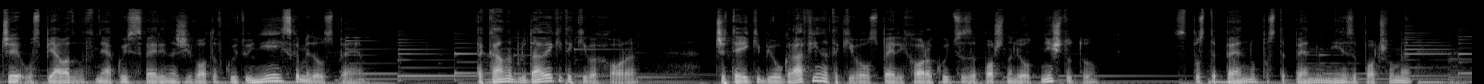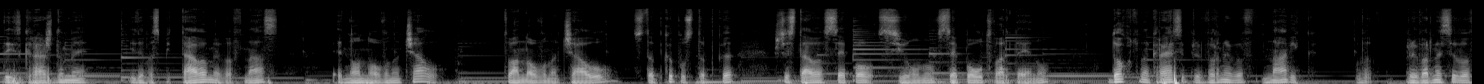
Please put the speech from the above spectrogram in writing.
че успяват в някои сфери на живота, в които и ние искаме да успеем. Така, наблюдавайки такива хора, четейки биографии на такива успели хора, които са започнали от нищото, постепенно, постепенно ние започваме да изграждаме и да възпитаваме в нас едно ново начало. Това ново начало, стъпка по стъпка, ще става все по-силно, все по-утвърдено, докато накрая се превърне в навик, превърне се в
